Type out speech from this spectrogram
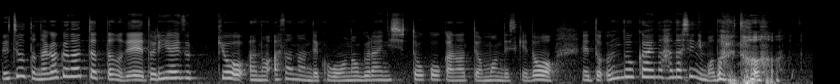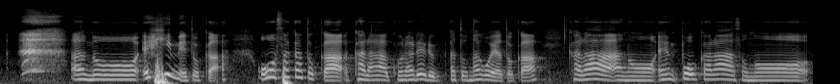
でちょっと長くなっちゃったのでとりあえず今日あの朝なんでこのぐらいにしとこうかなって思うんですけど、えっと、運動会の話に戻ると あの愛媛とか大阪とかから来られるあと名古屋とかからあの遠方からその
